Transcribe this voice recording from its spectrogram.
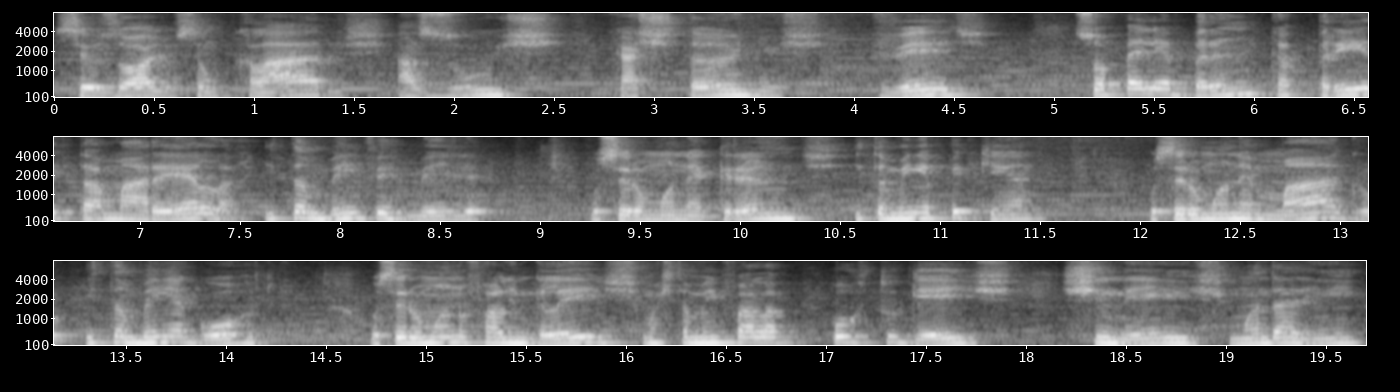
Seus olhos são claros, azuis, castanhos, verde. Sua pele é branca, preta, amarela e também vermelha. O ser humano é grande e também é pequeno. O ser humano é magro e também é gordo. O ser humano fala inglês, mas também fala português, chinês, mandarim,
